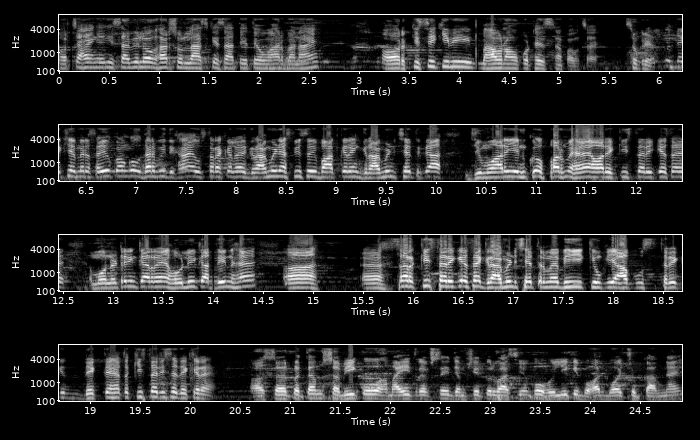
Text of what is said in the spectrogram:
और चाहेंगे कि सभी लोग हर्ष उल्लास के साथ ये त्यौहार बनाए और किसी की भी भावनाओं को ठेस न पहुँचाए। शुक्रिया। तो देखिए मेरे सहयोग को उधर भी दिखाएँ उस तरह के ग्रामीण एसपी से भी बात करें ग्रामीण क्षेत्र का जिम्मेवारी इनके ऊपर में है और किस तरीके से मॉनिटरिंग कर रहे हैं होली का दिन है। आ, आ, सर किस तरीके से ग्रामीण क्षेत्र में भी क्योंकि आप उस तरह देखते हैं तो किस तरीके से देख रहे हैं? सर्वप्रथम सभी को हमारी तरफ़ से जमशेदपुर वासियों को होली की बहुत बहुत शुभकामनाएँ।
